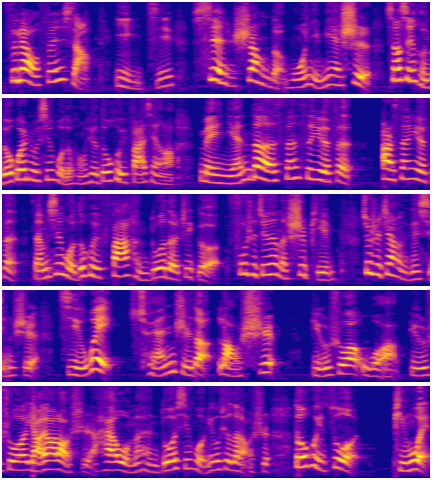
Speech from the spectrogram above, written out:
资料分享以及线上的模拟面试。相信很多关注星火的同学都会发现啊，每年的三四月份、二三月份，咱们星火都会发很多的这个复试阶段的视频，就是这样的一个形式，几位全职的老师。比如说我，比如说瑶瑶老师，还有我们很多星火优秀的老师都会做评委。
